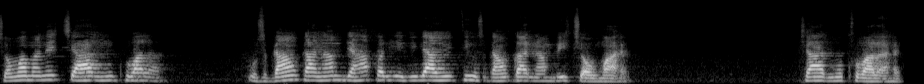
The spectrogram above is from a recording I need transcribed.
चौमा माने चार मुख वाला, उस गाँव का नाम जहाँ पर ये लीला हुई थी, उस गाँव का नाम भी चौमा है। चार मुख वाला है।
